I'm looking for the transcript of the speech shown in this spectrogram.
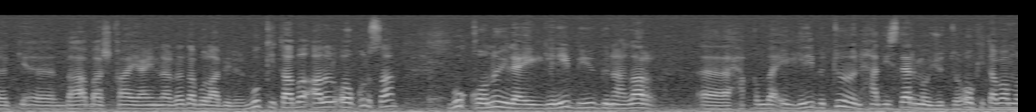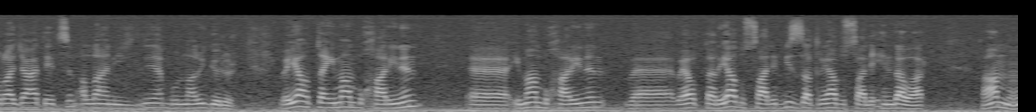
e, e, daha başka yayınlarda da bulabilir. Bu kitabı alır okursa bu konuyla ilgili büyük günahlar e, hakkında ilgili bütün hadisler mevcuttur. O kitaba müracaat etsin. Allah'ın izniyle bunları görür. Veyahut da İmam Bukhari'nin e, İmam Bukhari'nin ve veyahut da Riyadu Salih bizzat Riyadu Salihinde var. Tamam mı?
